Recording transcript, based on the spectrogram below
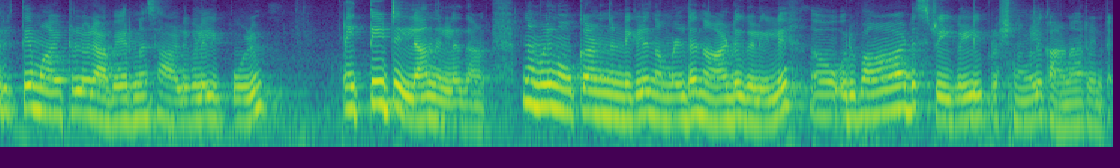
കൃത്യമായിട്ടുള്ള ഒരു അവയർനെസ് ആളുകളിൽ ഇപ്പോഴും എത്തിയിട്ടില്ല എന്നുള്ളതാണ്. നമ്മൾ നോക്കുകയാണെന്നുണ്ടെങ്കിൽ നമ്മളുടെ നാടുകളിൽ ഒരുപാട് സ്ത്രീകളിൽ ഈ പ്രശ്നങ്ങൾ കാണാറുണ്ട്.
